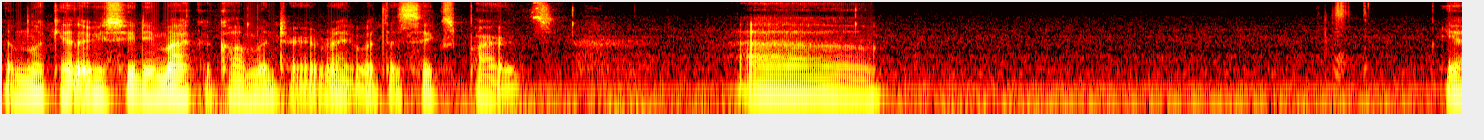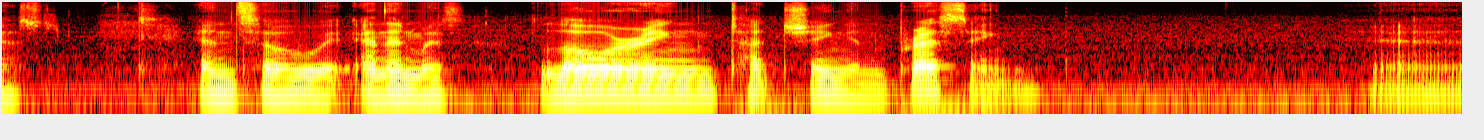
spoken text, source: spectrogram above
I'm looking at the Visuddhimagga commentary, right, with the six parts. Uh, yes. And so, and then with lowering, touching, and pressing. Uh,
